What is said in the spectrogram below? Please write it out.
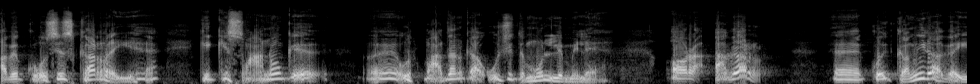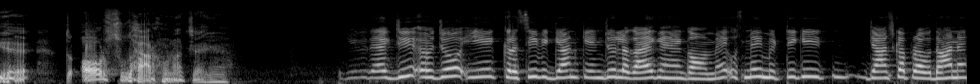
अब एक कोशिश कर रही है कि किसानों के उत्पादन का उचित मूल्य मिले। और अगर कोई कमी रह गई है तो और सुधार होना चाहिए। जी विधायक जी जो ये कृषि विज्ञान केंद्र जो लगाए गए हैं गाँव में उसमें मिट्टी की जाँच का प्रावधान है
